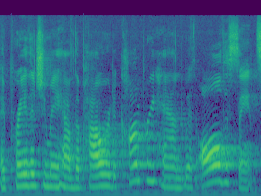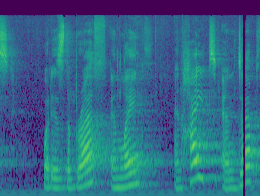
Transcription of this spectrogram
I pray that you may have the power to comprehend with all the saints what is the breadth and length and height and depth,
